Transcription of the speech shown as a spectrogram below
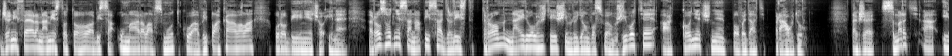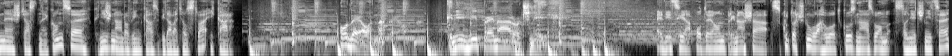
Jennifer namiesto toho, aby sa umárala v smutku a vyplakávala, urobí niečo iné. Rozhodne sa napísať list trom najdôležitejším ľuďom vo svojom živote a konečne povedať pravdu. Takže Smrť a iné šťastné konce, knižná novinka z vydavateľstva IKAR. Odeon. Knihy pre náročných. Edícia Odeon prináša skutočnú lahôdku s názvom Slnečnice, e,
